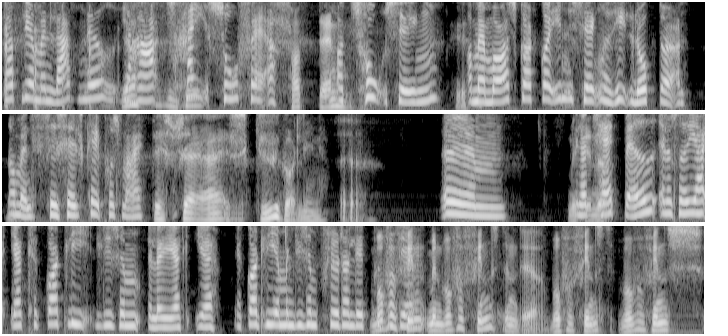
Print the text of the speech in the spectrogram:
der bliver man lagt ned. Jeg Ja, har tre sofaer Sådan. og to senge. Og man må også godt gå ind i sengen og helt lukke døren, når man ser selskab hos mig. Det synes jeg er skide godt, Line. Øhm, Men Eller det er tage et bad, eller sådan noget. Jeg, jeg kan godt lide, ligesom, eller jeg, ja, jeg kan godt lide, at man ligesom flytter lidt Hvorfor på de der. find, men hvorfor findes den der? Hvorfor findes, hvorfor findes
